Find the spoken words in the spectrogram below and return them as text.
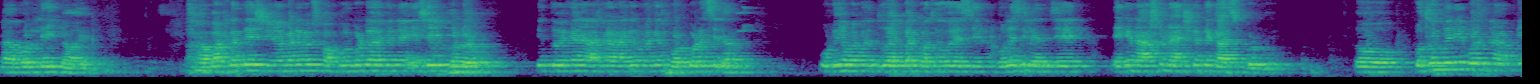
না বললেই নয়। আমার সাথে সীমা ম্যাডামের সম্পর্কটা এখানে এসেই হলো। কিন্তু এখানে আসার আগে ওনাকে ফোন করেছিলাম। উনি আমাকে দু একবার কথা হয়েছে, বলেছিলেন যে, এখানে আসুন, একসাথে কাজ করব। তো প্রথম দিনই বলেছিলেন, আপনি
